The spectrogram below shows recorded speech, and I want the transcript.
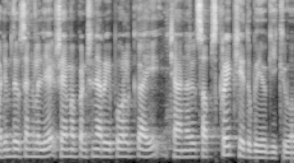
വരും ദിവസങ്ങളിലെ ക്ഷേമ പെൻഷൻ അറിയിപ്പുകൾക്കായി ചാനൽ സബ്സ്ക്രൈബ് ചെയ്ത് ഉപയോഗിക്കുക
